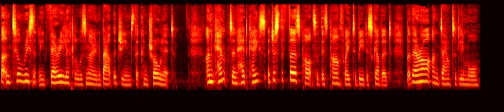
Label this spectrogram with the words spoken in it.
but until recently, very little was known about the genes that control it. Unkempt and headcase are just the first parts of this pathway to be discovered, but there are undoubtedly more.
